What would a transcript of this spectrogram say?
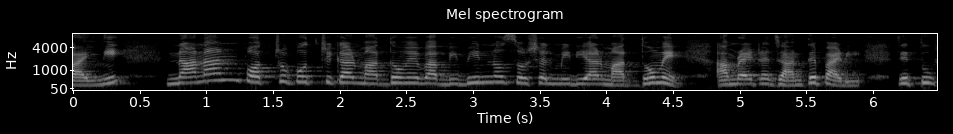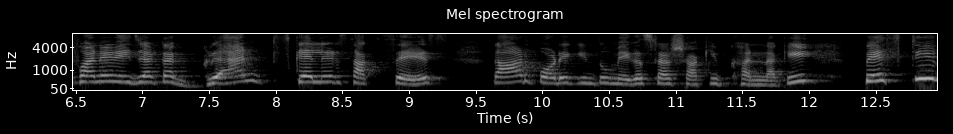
পাইনি। নানান পত্রপত্রিকার মাধ্যমে বা বিভিন্ন সোশ্যাল মিডিয়ার মাধ্যমে আমরা এটা জানতে পারি যে তুফানের এই যে একটা গ্র্যান্ড স্কেলের সাকসেস তারপরে কিন্তু মেগাস্টার শাকিব খান নাকি ফেস্টিভ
